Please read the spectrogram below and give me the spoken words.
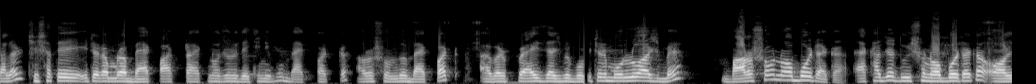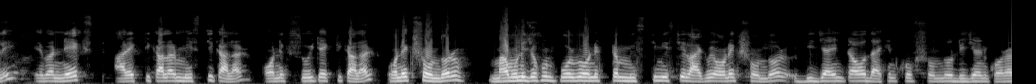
কালার সে সাথে এটার আমরা ব্যাক পার্টটা এক নজরে দেখে নিব ব্যাক পার্টটা আরও সুন্দর ব্যাক পার্ট আবার প্রাইস আসবে এটার মূল্য আসবে বারোশো নব্বই টাকা, এক হাজার দুইশো নব্বই টাকা অনলি এবার নেক্সট আরেকটি কালার মিষ্টি কালার অনেক সুইট একটি কালার অনেক সুন্দর। মামুনি যখন পরবে অনেকটা মিষ্টি মিষ্টি লাগবে, অনেক সুন্দর। ডিজাইনটাও দেখেন খুব সুন্দর ডিজাইন করা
